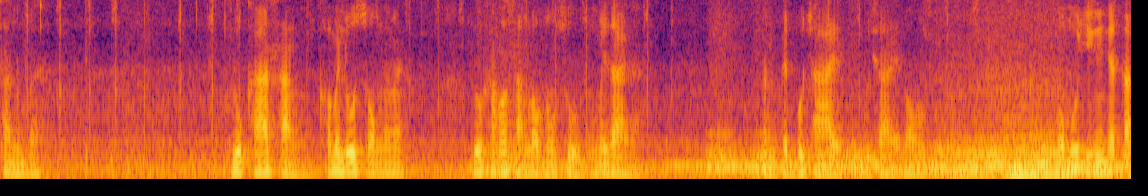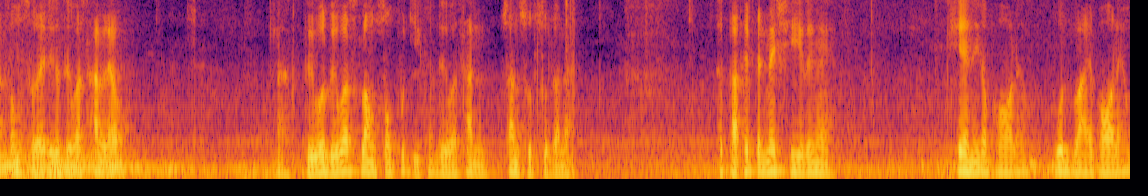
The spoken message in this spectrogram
สั้นขึ้นไป ลูกค้าสั่งเขาไม่รู้ทรงใช่ไหมลูกค้าเขาสั่งลองทรงสูงไม่ได้นะ มันเป็นผู้ชาย ผู้ชายลองสูง ผมผู้หญิงแค่ตัดทรงเสยนี่ก็ถือว่าสั้นแล้วนะถือว่าหรือว่าลองทรงผู้หญิงก็ถือว่าสั้นสั้นสุดๆแล้วนะจะตัดให้เป็นแม่ชีหรือไงแค่นี้ก็พอแล้ววุ่นวายพอแล้ว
